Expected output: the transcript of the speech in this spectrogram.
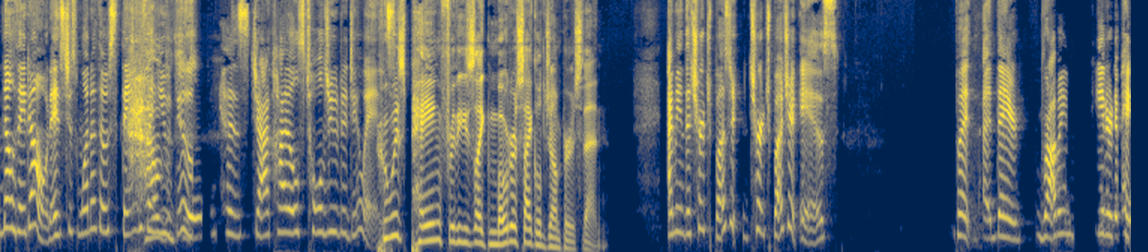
No, they don't. It's just one of those things How that you do because Jack Hyles told you to do it. Who is paying for these like motorcycle jumpers then? I mean, the church budget church budget is, but uh, they're robbing Peter to pay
